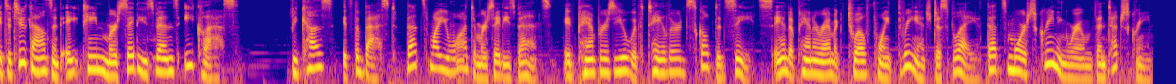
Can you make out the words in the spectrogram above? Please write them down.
It's a 2018 Mercedes Benz E Class. Because it's the best. That's why you want a Mercedes Benz. It pampers you with tailored, sculpted seats and a panoramic 12.3 inch display that's more screening room than touchscreen.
